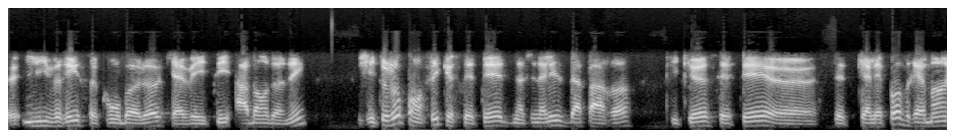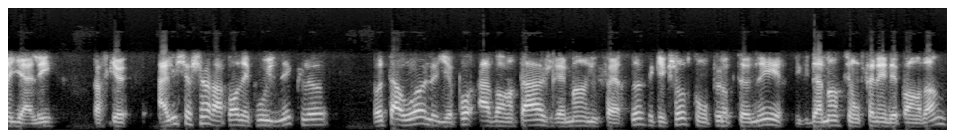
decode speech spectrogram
euh, livrer ce combat-là qui avait été abandonné, j'ai toujours pensé que c'était du nationalisme d'apparat, puis que c'était euh, qu'elle n'allait pas vraiment y aller. Parce que aller chercher un rapport d'impôt unique, là, Ottawa, il n'y a pas avantage vraiment à nous faire ça. C'est quelque chose qu'on peut obtenir, évidemment, si on fait l'indépendance,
